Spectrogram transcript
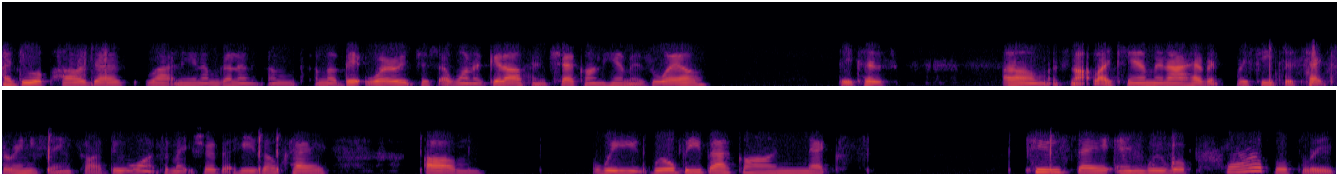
I do apologize, Rodney, and I'm gonna I'm I'm a bit worried. Just I want to get off and check on him as well, because um it's not like him, and I haven't received a text or anything, so I do want to make sure that he's okay. Um, we will be back on next Tuesday, and we will probably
